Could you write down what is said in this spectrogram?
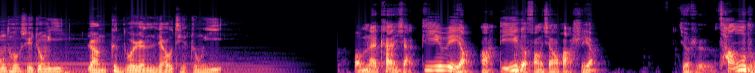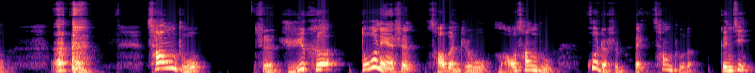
从头学中医，让更多人了解中医。我们来看一下第一味药啊，第一个芳香化湿药就是苍术。苍术是菊科多年生草本植物毛苍术或者是北苍术的根茎。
